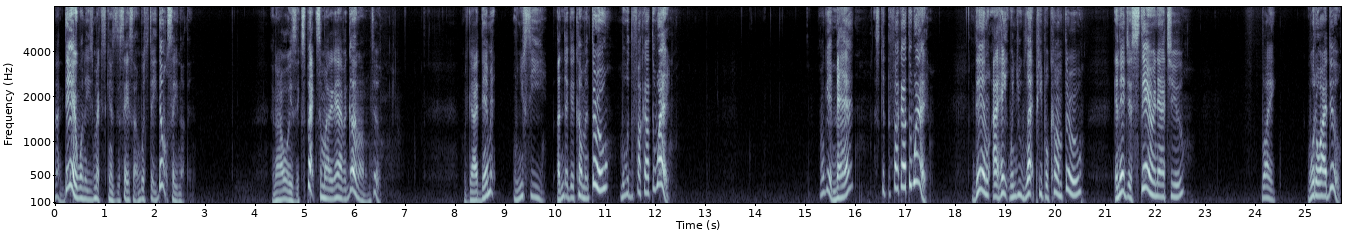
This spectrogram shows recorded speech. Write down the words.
I dare one of these Mexicans to say something, which they don't say nothing. And I always expect somebody to have a gun on them, too. But God damn it, when you see a nigga coming through, move the fuck out the way. Don't get mad. Let's get the fuck out the way. Then I hate when you let people come through and they're just staring at you. Like, what do I do?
